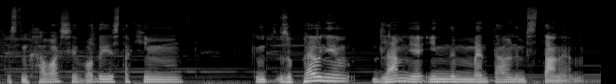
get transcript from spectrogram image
Więc w tym hałasie wody jest takim, takim zupełnie dla mnie innym mentalnym stanem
